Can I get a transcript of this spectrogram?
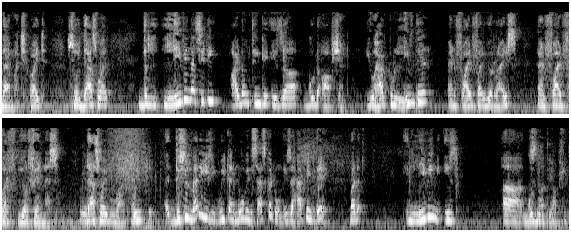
that much right so that's why the leaving a city i don't think is a good option. You have to live there and fight for your rights and fight for your fairness. That's why we want. We this is very easy. We can move in saskatoon. It's happening there. But living is uh, good It's not the option.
